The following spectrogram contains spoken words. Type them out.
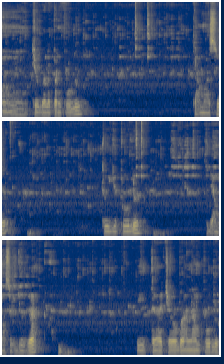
hmm, coba 80 tidak masuk. 70 tidak masuk juga. Kita coba 60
